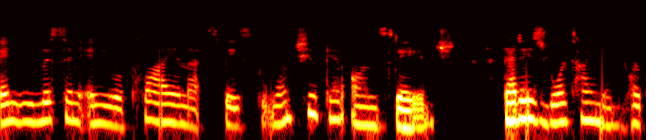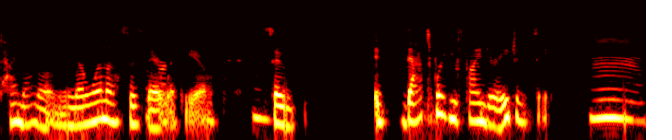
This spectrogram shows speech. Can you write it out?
and you listen and you apply in that space, but once you get on stage, that is your time and your time alone. No one else is there with you. Mm-hmm. So it, that's where you find your agency. Mm,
